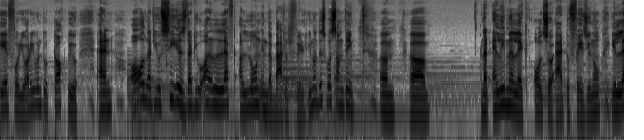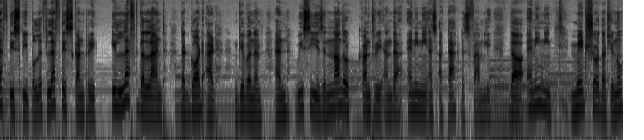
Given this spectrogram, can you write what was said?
care for you or even to talk to you. And all that you see is that you are left alone in the battlefield. You know this was something um, uh, Uh, that Elimelech also had to face. You know, he left his people, he left his country, he left the land that God had given him. And we see is another country and the enemy has attacked his family. The enemy made sure that you know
